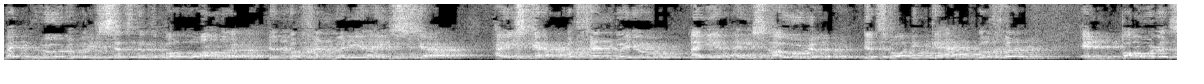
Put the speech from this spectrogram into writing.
My broer en my susters belangrik, dit begin by die huiskerk. Huiskerk begin by jou eie huishouding. Dis waar die kerk begin. En Paulus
